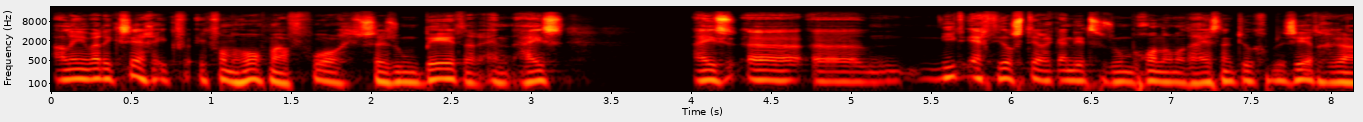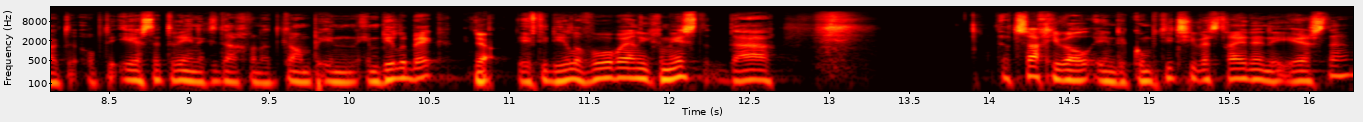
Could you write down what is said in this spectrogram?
Alleen wat ik zeg, ik, ik vond Hoogma vorig seizoen beter. En hij is, hij is eh, eh, niet echt heel sterk aan dit seizoen begonnen. Want hij is natuurlijk geblesseerd geraakt op de eerste trainingsdag van het kamp in, in Billebek. Ja. Die heeft hij de hele voorbereiding gemist. Daar, dat zag je wel in de competitiewedstrijden in de eerste.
